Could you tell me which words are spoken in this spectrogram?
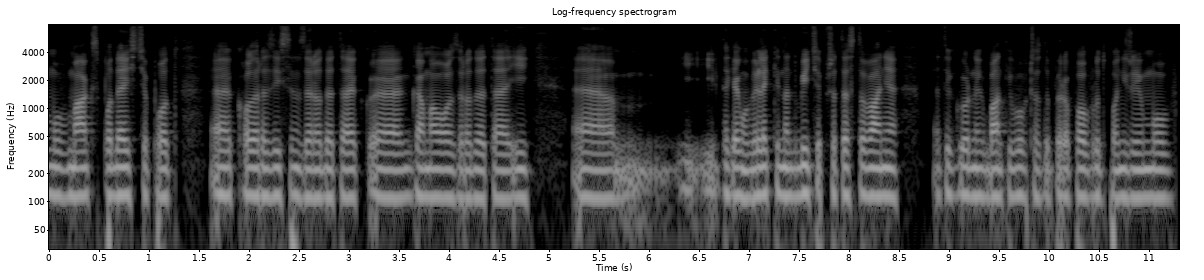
Move Max, podejście pod Call Resistance 0DT, Gamma Wall 0DT i i, I, tak jak mówię, lekkie nadbicie, przetestowanie tych górnych band i wówczas dopiero powrót poniżej move,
